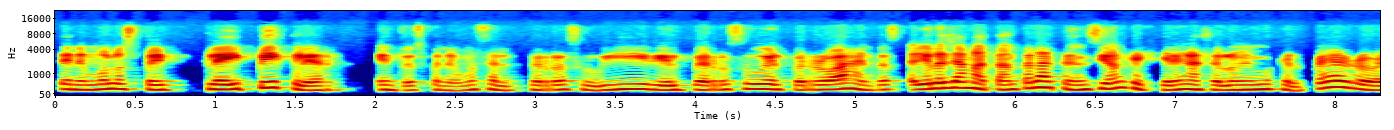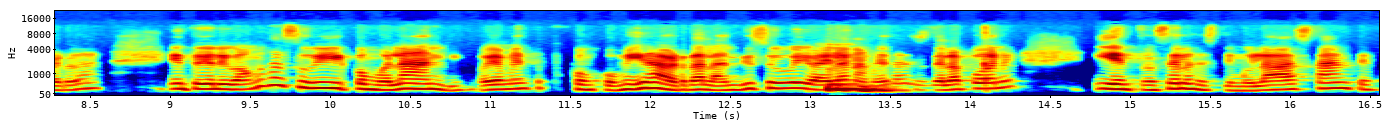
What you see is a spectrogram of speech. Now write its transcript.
tenemos los play, play pickler, entonces ponemos al perro a subir y el perro sube, el perro baja, entonces a ellos les llama tanto la atención que quieren hacer lo mismo que el perro, ¿verdad? Entonces yo le digo, vamos a subir como el Andy, obviamente con comida, ¿verdad? El Andy sube y baila en la mesa si usted la pone y entonces los estimula bastante.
